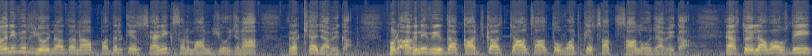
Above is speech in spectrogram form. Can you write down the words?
ਅਗਨੀਵੀਰ ਯੋਜਨਾ ਦਾ ਨਾਮ ਬਦਲ ਕੇ ਸੈਨਿਕ ਸਨਮਾਨ ਯੋਜਨਾ ਰੱਖਿਆ ਜਾਵੇਗਾ। ਹੁਣ ਅਗਨੀਵੀਰ ਦਾ ਕਾਰਜਕਾਲ 4 ਸਾਲ ਤੋਂ ਵੱਧ ਕੇ 7 ਸਾਲ ਹੋ ਜਾਵੇਗਾ। ਇਸ ਤੋਂ ਇਲਾਵਾ ਉਸ ਦੀ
